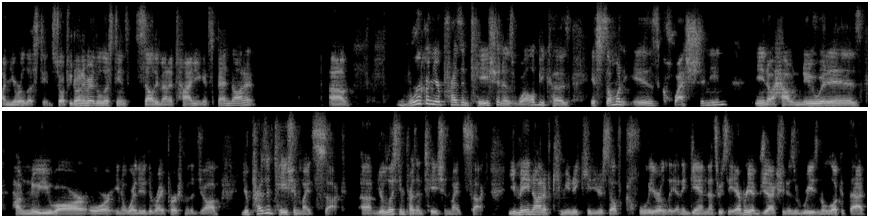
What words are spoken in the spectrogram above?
on your listing. So if you don't have any other listings, sell the amount of time you can spend on it. Um, work on your presentation as well because if someone is questioning you know how new it is how new you are or you know whether you're the right person for the job your presentation might suck um, your listing presentation might suck. You may not have communicated yourself clearly. And again, that's what we say every objection is a reason to look at that.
